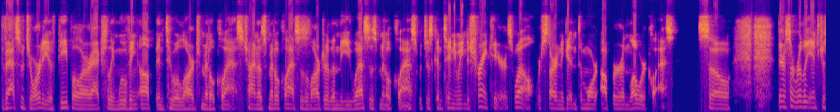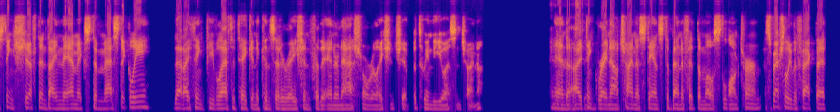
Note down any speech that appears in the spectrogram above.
the vast majority of people are actually moving up into a large middle class. China's middle class is larger than the US's middle class, which is continuing to shrink here as well. We're starting to get into more upper and lower class. So there's a really interesting shift in dynamics domestically that I think people have to take into consideration for the international relationship between the US and China. And I think right now China stands to benefit the most long term, especially the fact that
